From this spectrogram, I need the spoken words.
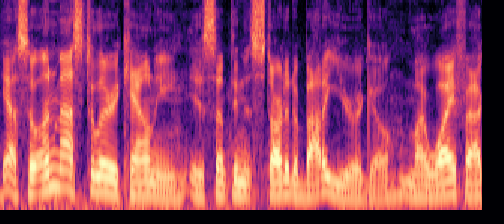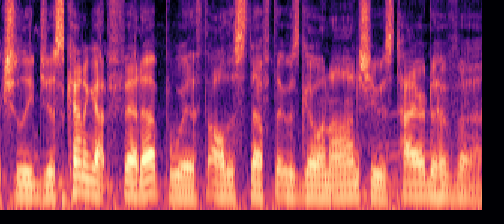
Yeah, so Unmasked Tulare County is something that started about a year ago. My wife actually just kind of got fed up with all the stuff that was going on. She was tired of uh,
